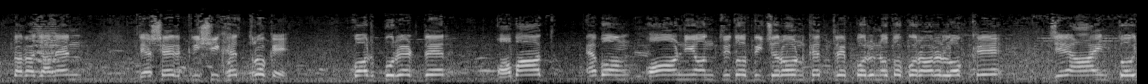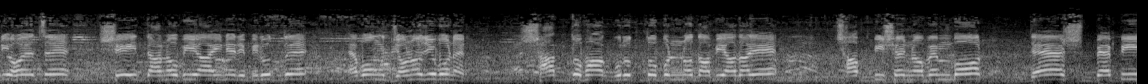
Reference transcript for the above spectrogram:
আপনারা জানেন, দেশের কৃষিক্ষেত্রকে কর্পোরেটদের অবাধ এবং অনিয়ন্ত্রিত বিচরণ ক্ষেত্রে পরিণত করার লক্ষ্যে যে আইন তৈরি হয়েছে, সেই দানবী আইনের বিরুদ্ধে এবং জনজীবনের দফা গুরুত্বপূর্ণ দাবি আদায়ে ছাব্বিশে নভেম্বর দেশব্যাপী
